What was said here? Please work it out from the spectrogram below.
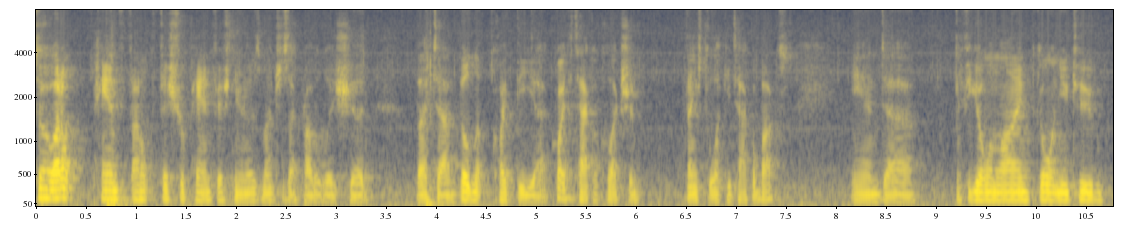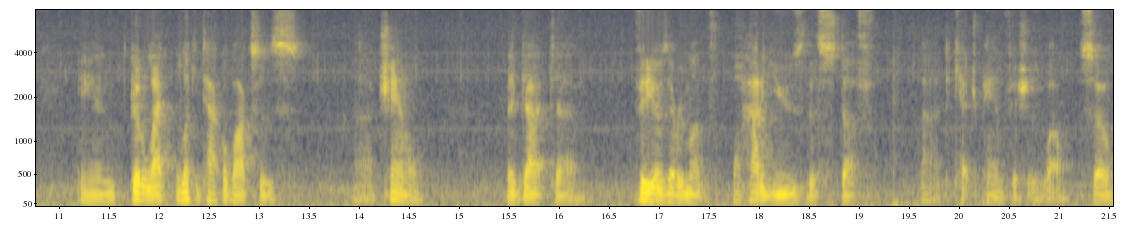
so I don't pan, I don't fish for panfish nearly as much as I probably should, but uh, building up quite the uh, quite the tackle collection, thanks to Lucky Tackle Box. And uh, if you go online, go on YouTube, and go to Lucky Tackle Box's uh, channel, they've got uh, videos every month on how to use this stuff uh, to catch panfish as well. So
